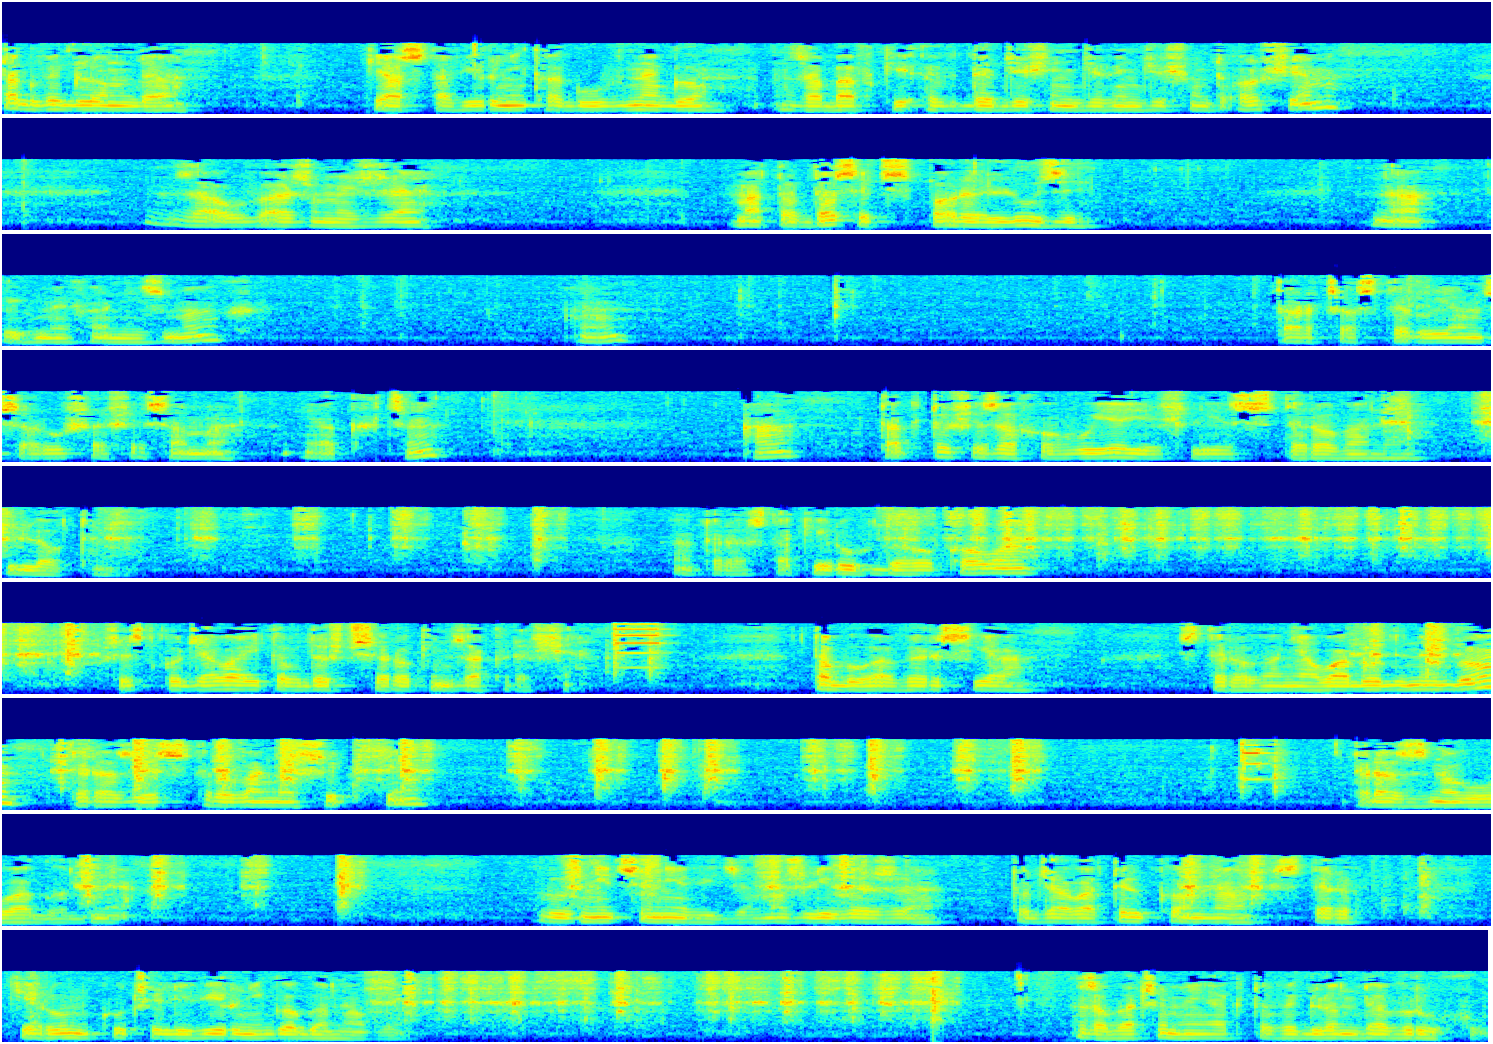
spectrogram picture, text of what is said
Tak wygląda piasta wirnika głównego zabawki FD1098. Zauważmy, że ma to dosyć spore luzy na tych mechanizmach. O. Tarcza sterująca rusza się sama jak chce, a tak to się zachowuje, jeśli jest sterowane pilotem. A teraz taki ruch dookoła. Wszystko działa i to w dość szerokim zakresie. To była wersja sterowania łagodnego. Teraz jest sterowanie szybkie. Teraz znowu łagodne. Różnicy nie widzę. Możliwe, że to działa tylko na ster kierunku, czyli wirnik ogonowy. Zobaczymy jak to wygląda w ruchu.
